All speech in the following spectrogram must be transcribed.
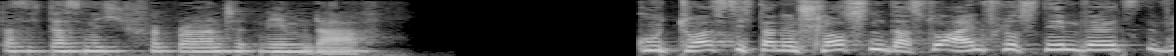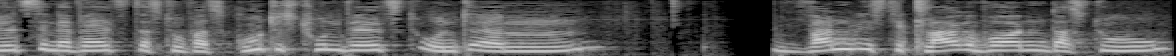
dass ich das nicht for granted nehmen darf. Gut, du hast dich dann entschlossen, dass du Einfluss nehmen willst, willst in der Welt, dass du was Gutes tun willst. Und ähm, wann ist dir klar geworden, dass du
